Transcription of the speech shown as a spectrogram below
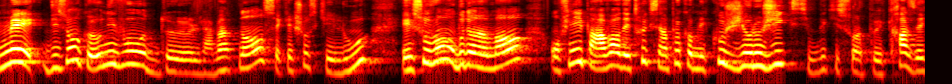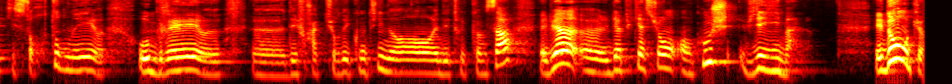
Mais disons qu'au niveau de la maintenance c'est quelque chose qui est lourd et souvent au bout d'un moment on finit par avoir des trucs c'est un peu comme les couches géologiques si vous voulez qui sont un peu écrasées, qui sont retournées euh, au gré euh, des fractures des continents et des trucs comme ça. Eh bien une application en couche vieillit mal. Et donc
